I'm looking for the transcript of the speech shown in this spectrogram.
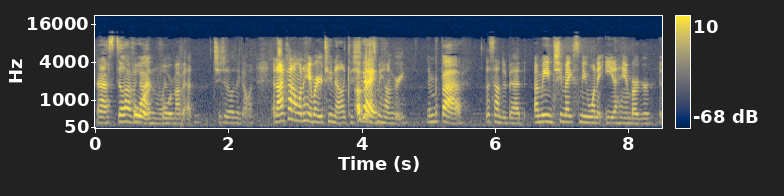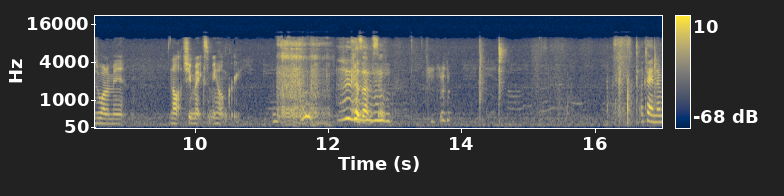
And I still haven't Four, gotten one. four. My bad. She still hasn't got one, and I kind of want a hamburger too now because she Okay. makes me hungry. Number five. That sounded bad. I mean, she makes me want to eat a hamburger. Is what I meant. Not she makes me hungry. Because I'm so. Okay, num-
